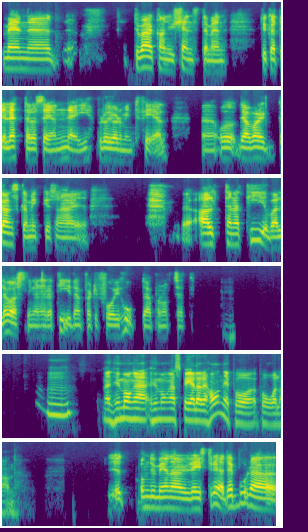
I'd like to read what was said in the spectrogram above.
Men eh, tyvärr kan ju tjänstemän tycka att det är lättare att säga nej, för då gör de inte fel. Eh, Och det har varit ganska mycket så här alternativa lösningar hela tiden för att få ihop det här på något sätt. Mm. Men hur många, hur många spelare har ni på, på Åland? Eh, Om du menar registrera, det borde...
